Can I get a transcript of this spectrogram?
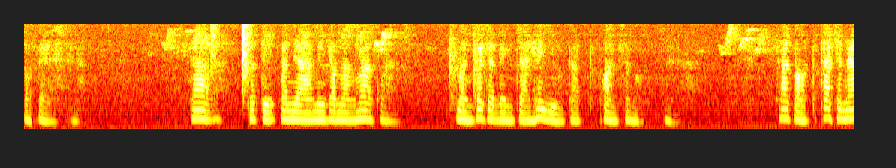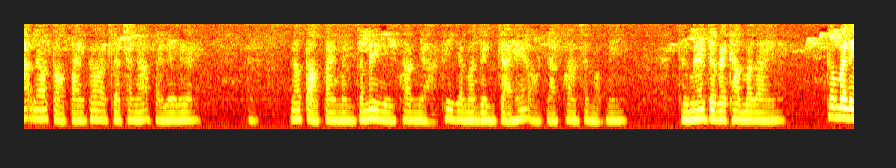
กาแฟ ถ้าสติปัญญามีกำลังมากกว่า มันก็จะดึงใจให้อยู่กับความสงบถ้าต่อถ้าชนะแล้วต่อไปก็จะชนะไปเรื่อยๆ แล้วต่อไปมันจะไม่มีความอยากที่จะมาดึงใจให้ออกจากความสงบนี้ ถึงแม้จะไปทำอะไร ก็ไม่ได้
